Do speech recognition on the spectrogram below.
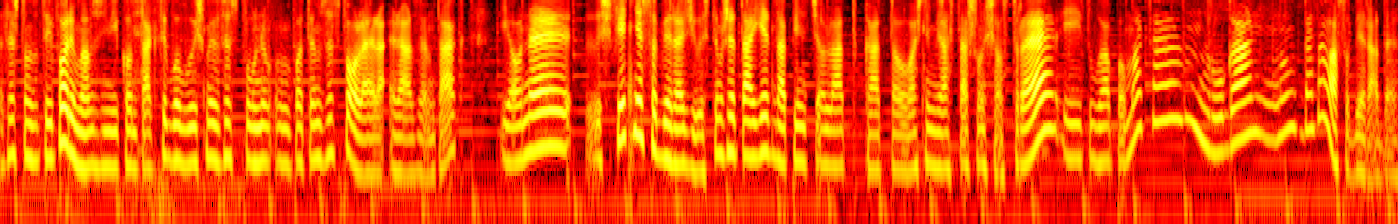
Zresztą do tej pory mam z nimi kontakty, bo byliśmy we wspólnym potem zespole ra razem, tak? I one świetnie sobie radziły, z tym, że ta jedna pięciolatka to właśnie miała starszą siostrę i tu była pomoc, a druga no, dawała sobie radę.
